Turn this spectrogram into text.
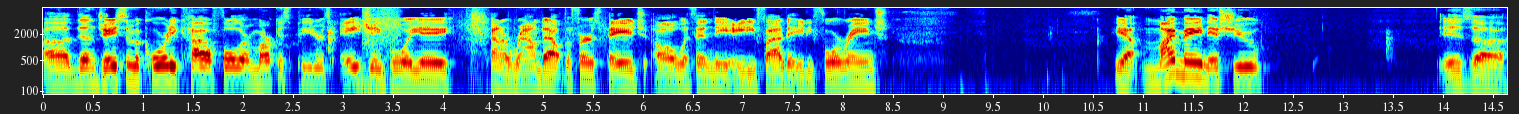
uh, then Jason McCourty, Kyle Fuller, Marcus Peters, AJ Bouye kind of round out the first page, all within the 85 to 84 range. Yeah, my main issue is uh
